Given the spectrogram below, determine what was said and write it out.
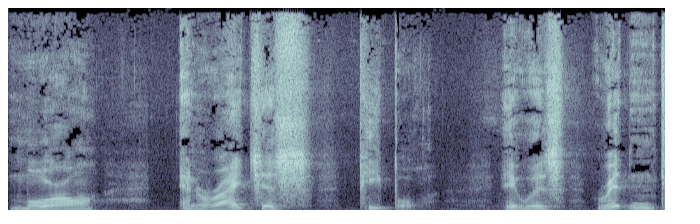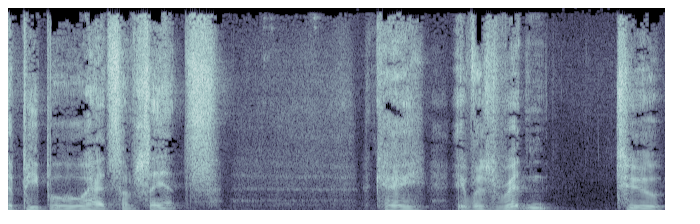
moral and righteous people. It was written to people who had some sense. Okay? It was written to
